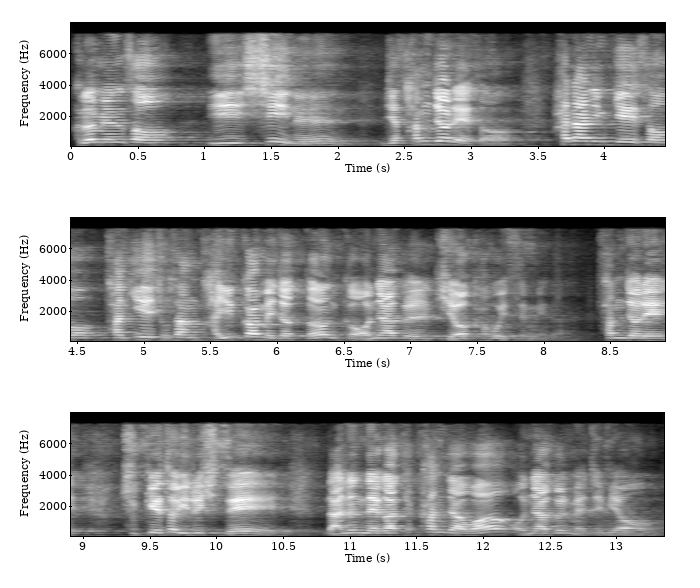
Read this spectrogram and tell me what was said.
그러면서 이 시인은 이제 3절에서 하나님께서 자기의 조상 다윗과 맺었던 그 언약을 기억하고 있습니다. 3절에 주께서 이르시되 나는 내가 택한 자와 언약을 맺으며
